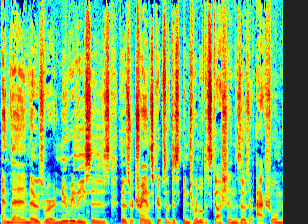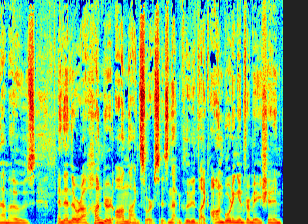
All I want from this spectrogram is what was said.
And then those were new releases, those were transcripts of dis- internal discussions, those were actual memos. And then there were a hundred online sources, and that included like onboarding information,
